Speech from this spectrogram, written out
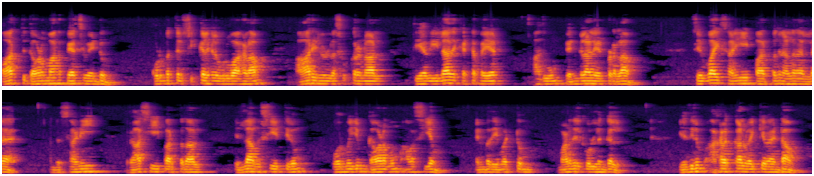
பார்த்து கவனமாக பேச வேண்டும். குடும்பத்தில் சிக்கல்கள் உருவாகலாம். ஆறில் உள்ள சுக்கரனால் தேவையில்லாத கெட்ட பெயர் அதுவும் பெண்களால் ஏற்படலாம். செவ்வாய் சனியை பார்ப்பது நல்லதல்ல. அந்த சனி ராசியை பார்ப்பதால் எல்லா விஷயத்திலும் பொறுமையும் கவனமும் அவசியம் என்பதை மட்டும் மனதில் கொள்ளுங்கள். எதிலும் அகலக்கால் வைக்க வேண்டாம்.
